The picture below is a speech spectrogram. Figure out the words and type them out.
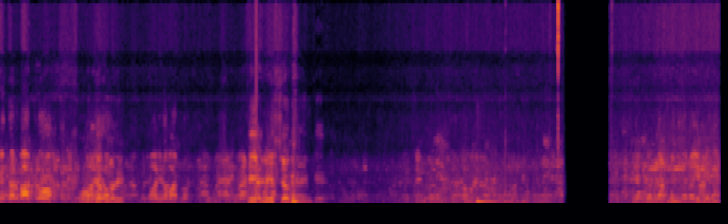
ખેતર બાટલો. હું સમજાતું નથી? પાણીનો બાટલો. એ વીસ જગ એમ કે. એક જગ રાખો છો ને એ ભેગા.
